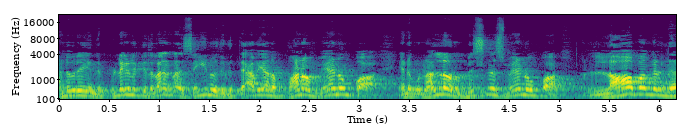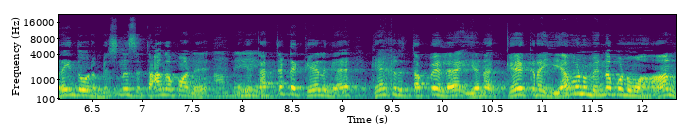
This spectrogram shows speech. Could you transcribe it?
ஆண்டவரே இந்த பிள்ளைகளுக்கு இதெல்லாம் நான் செய்யணும். இதுக்கு தேவையான பணம் வேணும்பா. எனக்கு ஒரு நல்ல ஒரு பிசினஸ் வேணும்பா. லாபங்கள் நிறைந்த ஒரு பிசினஸ் தாங்கப்பான்னு நீங்க கத்தட்ட கேளுங்க. கேட்கறது தப்பே இல்ல. ஏன்னா கேட்கிற எவனும் என்ன பண்ணுவான்?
